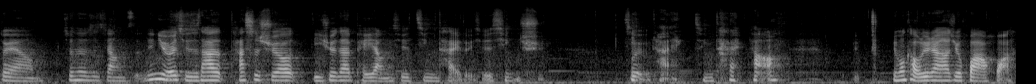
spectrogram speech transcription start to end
对啊，真的是这样子。你女儿其实她她是需要的确在培养一些静态的一些兴趣，静态静态。好，有没有考虑让她去画画？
